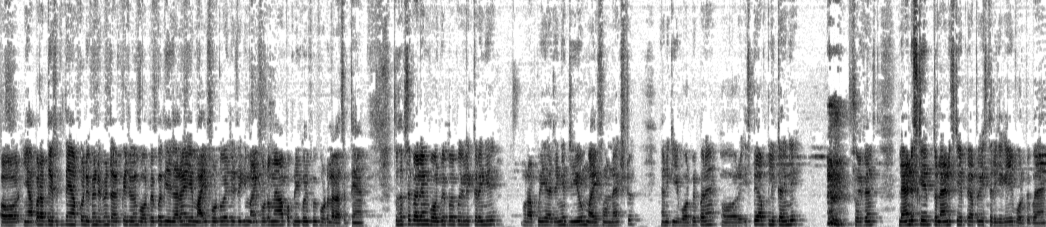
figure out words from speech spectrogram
और यहाँ पर आप देख सकते हैं, आपको डिफरेंट डिफरेंट टाइप के जो है वॉलपेपर दिए जा रहे हैं। ये माई फ़ोटो है, जैसे कि माई फ़ोटो में आप अपनी कोई कोई फ़ोटो लगा सकते हैं। तो सबसे पहले हम वॉलपेपर पर क्लिक करेंगे। और आपको ये आ जाएँगे जियो माई फ़ोन नेक्स्ट, यानी कि ये वॉलपेपर हैं और इस पर आप क्लिक करेंगे। सॉरी फ्रेंड्स लैंडस्केप तो लैंडस्केप पे आपके इस तरीके के ये वॉलपेपर हैं।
